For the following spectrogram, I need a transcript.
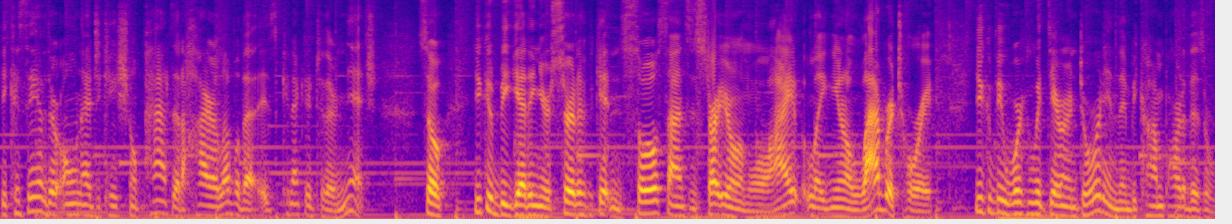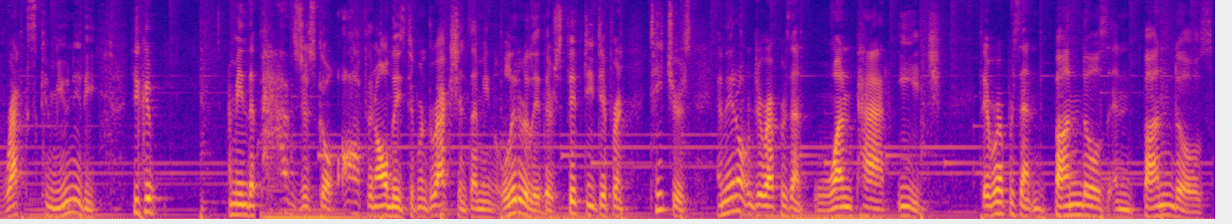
because they have their own educational paths at a higher level that is connected to their niche. So you could be getting your certificate in soil science and start your own lab, like you know laboratory. You could be working with Darren Doherty and then become part of this Rex community. You could I mean, the paths just go off in all these different directions. I mean, literally, there's 50 different teachers, and they don't represent one path each. They represent bundles and bundles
